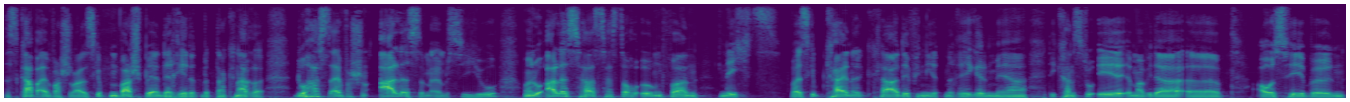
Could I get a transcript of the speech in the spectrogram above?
es gab einfach schon alles. Es gibt einen Waschbären, der redet mit einer Knarre. Du hast einfach schon alles im MCU. Und wenn du alles hast, hast du auch irgendwann nichts. Weil es gibt keine klar definierten Regeln mehr. Die kannst du eh immer wieder äh, aushebeln.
